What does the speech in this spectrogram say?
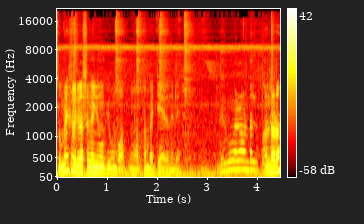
സുമേഷ് ഒരു വർഷം കഴിഞ്ഞ് നോക്കിയപ്പോൾ മൊത്തം പറ്റിയായിരുന്നല്ലേ? ഉണ്ടല്ലോ. ഉണ്ടോടോ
